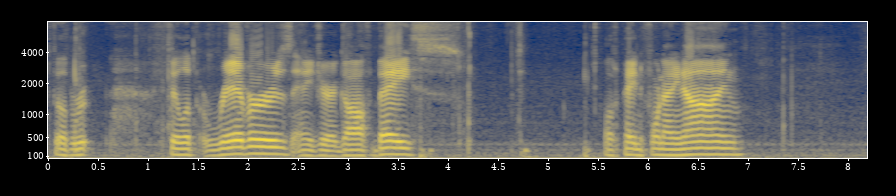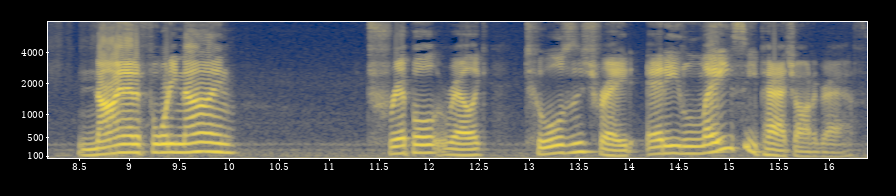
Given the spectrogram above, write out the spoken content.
Philip Philip Rivers and a Jared Goff base. Walter Payton 499. 9 out of 49. Triple relic. Tools of the trade. Eddie Lacy patch autograph.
